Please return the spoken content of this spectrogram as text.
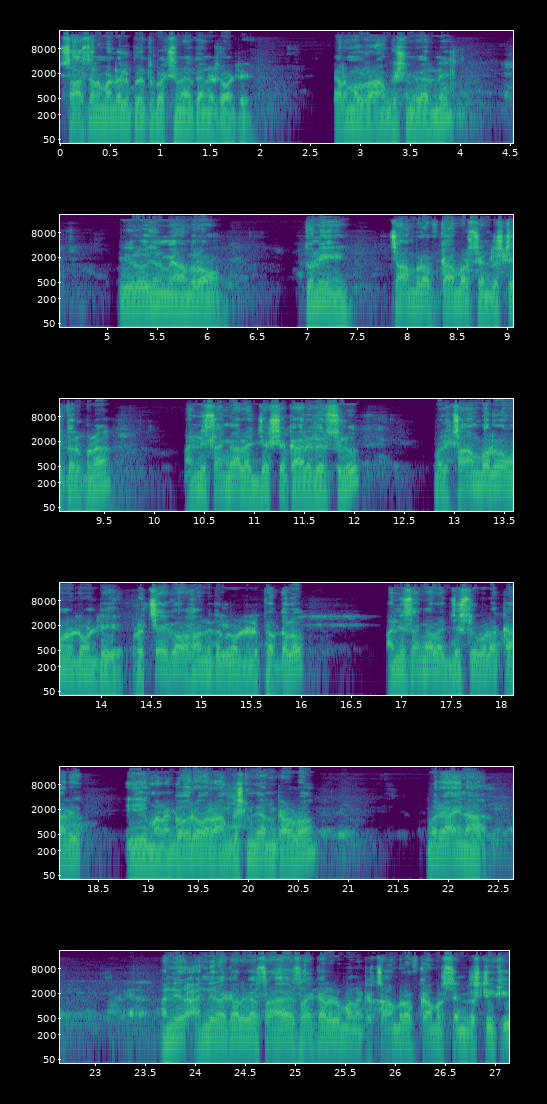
శాసనమండలి ప్రతిపక్ష నేత అయినటువంటి యనమల రామకృష్ణ గారిని ఈ రోజున మేమందరం Tuni chamber of commerce industry తరపున అన్ని సంఘాల అధ్యక్ష కార్యదర్శులు మరి ఛాంబర్లో ఉన్నటువంటి ప్రత్యేక ఆహ్వానితులుగా ఉన్నటువంటి పెద్దలు అన్ని సంఘాల అధ్యక్షులు కూడా కార్య ఈ మన గౌరవ రామకృష్ణ గారిని కలవడం మరి ఆయన అన్ని అన్ని రకాలుగా సహాయ సహకారాలు మనకు ఛాంబర్ ఆఫ్ కామర్స్ ఇండస్ట్రీకి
